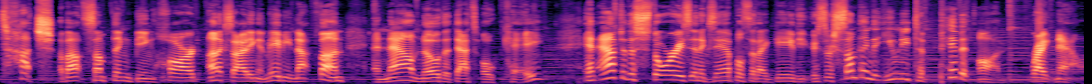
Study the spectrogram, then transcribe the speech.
touch about something being hard, unexciting, and maybe not fun, and now know that that's okay? And after the stories and examples that I gave you, is there something that you need to pivot on right now?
